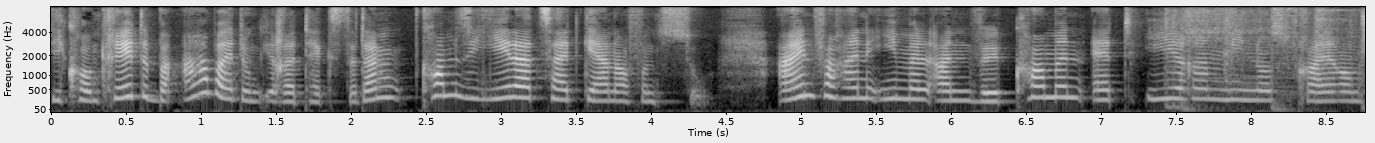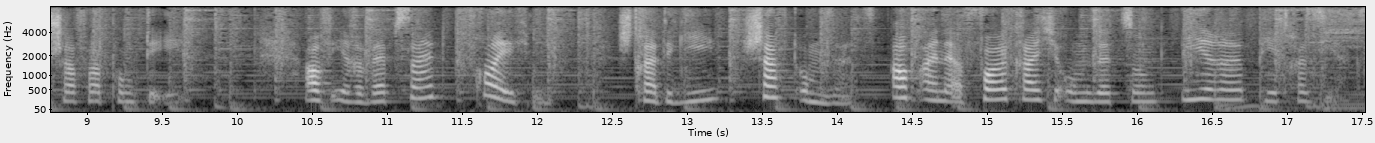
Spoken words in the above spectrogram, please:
die konkrete Bearbeitung Ihrer Texte, dann kommen Sie jederzeit gerne auf uns zu. Einfach eine E-Mail an willkommen at ihre-freiraumschaffer.de. Auf Ihre Website freue ich mich. Strategie schafft Umsatz. Auf eine erfolgreiche Umsetzung. Ihre Petra Sierks.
